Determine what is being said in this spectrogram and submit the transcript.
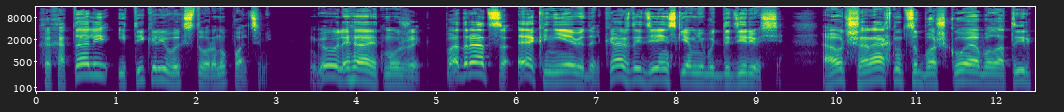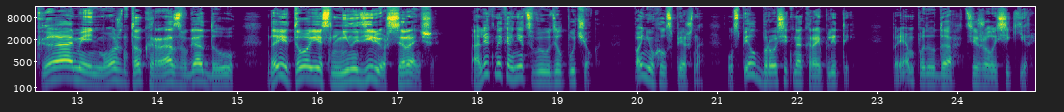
хохотали и тыкали в их сторону пальцами. «Гуляет мужик. Подраться? Эк, невидаль, каждый день с кем-нибудь додерешься. А вот шарахнуться башкой об латырь камень можно только раз в году. Да и то, если не надерешься раньше. Олег, наконец, выудил пучок. Понюхал спешно. Успел бросить на край плиты. Прям под удар тяжелой секиры.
